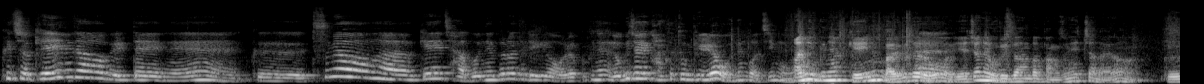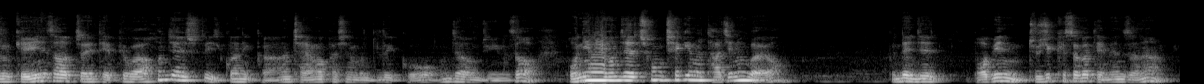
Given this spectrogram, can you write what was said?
그쵸 개인 사업일 때는 그 투명하게 자본을 끌어들이기가 어렵고 그냥 여기저기 가서 돈 빌려 오는 거지 뭐. 아니 그냥 개인은 말 그대로 네. 예전에 우리도 한번 방송했잖아요. 그 개인 사업자의 대표가 혼자일 수도 있고 하니까 자영업 하시는 분들도 있고 혼자 움직이면서 본인이 혼자 총 책임을 다 지는 거예요. 근데 이제 법인 주식회사가 되면서는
